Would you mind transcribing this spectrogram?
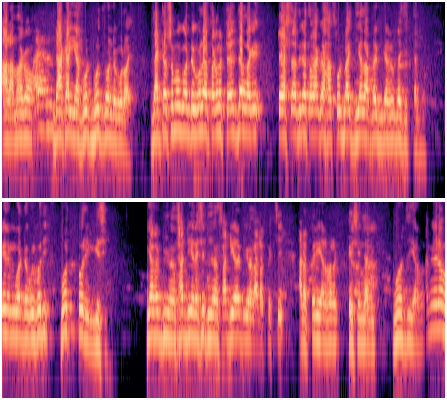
আর আমার ঢাকা এয়ারপোর্ট বহুত গন্ডগোল হয়। যাইটার সময় গন্ডগোল এত করে টেস্ট দেওয়ার লাগে। টেস্ট না দিলে তারা আগে হাসপাতাল বাই দিয়ে আপনার বিকাশের বাই দেখতে এরকম গন্ডগোল করি বহুত করে গেছি। ইয়ার বিমান ছাড় দিয়ে রাখছি বিমান ছাড় দিয়ে বিমান আটক করছি, আটক করে ইয়ার পরে প্যাসেঞ্জারি ভোট দিই আর আমি এরকম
